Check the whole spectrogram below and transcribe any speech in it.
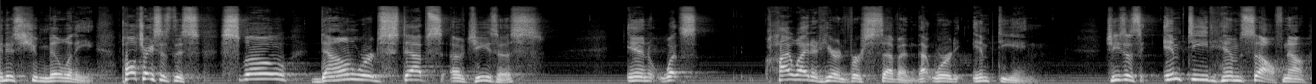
In his humility. Paul traces this slow downward steps of Jesus in what's highlighted here in verse 7, that word emptying. Jesus emptied himself. Now,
